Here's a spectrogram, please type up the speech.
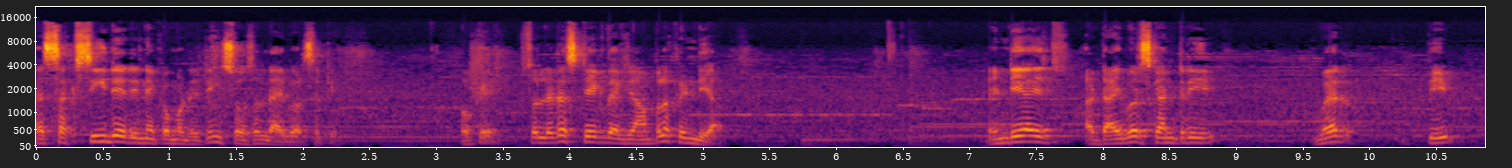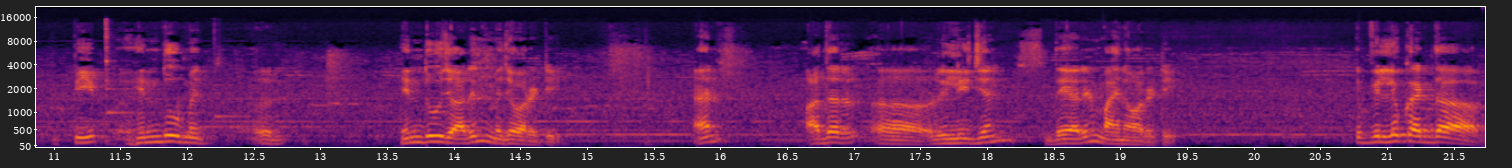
has succeeded in accommodating social diversity. Okay, so let us take the example of India. India is a diverse country where Hindu uh, Hindus are in majority and other uh, religions they are in minority. If we look at the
